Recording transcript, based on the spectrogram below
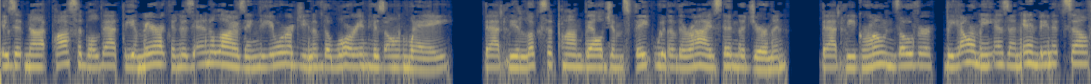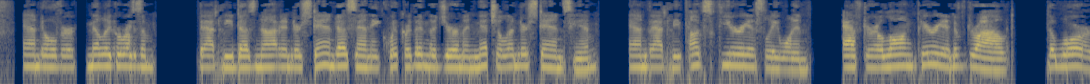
Is it not possible that the American is analyzing the origin of the war in his own way? That he looks upon Belgium's fate with other eyes than the German? That he groans over the army as an end in itself, and over militarism? That he does not understand us any quicker than the German Michel understands him? And that he puffs furiously when, after a long period of drought, the war,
